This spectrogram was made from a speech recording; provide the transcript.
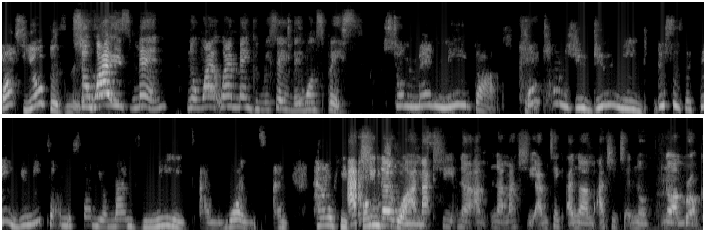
That's your business. so why is men no why why men can be saying they want space? Some men need that. Sometimes you do need. This is the thing. You need to understand your man's needs and wants and how he actually functions. know what I'm actually no I'm no I'm actually I'm taking no I'm actually t- no no I'm wrong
